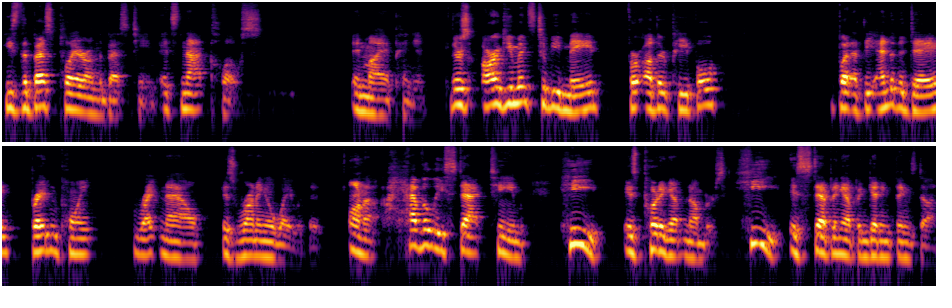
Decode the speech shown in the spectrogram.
He's the best player on the best team. It's not close, in my opinion. There's arguments to be made for other people, but at the end of the day, Brayden Point right now is running away with it. On a heavily stacked team, he is putting up numbers. He is stepping up and getting things done.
